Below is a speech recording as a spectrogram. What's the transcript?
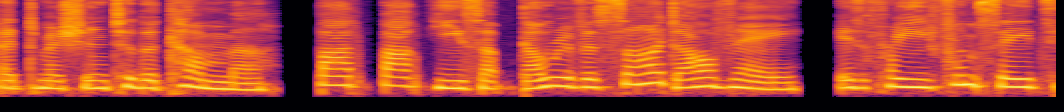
Admission to the Cummer 829 Riverside Ave, is free from 8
